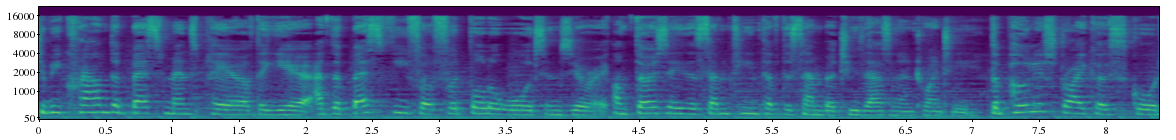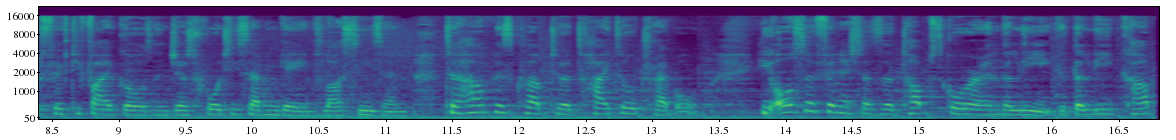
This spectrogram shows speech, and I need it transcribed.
to be crowned the best men's player of the year at the Best FIFA Football Awards in Zurich on Thursday, the 17th of December 2020. The Polish striker scored 55 goals in just 47 games last season to help his club to a title treble. He also finished as the top scorer in the league, the League Cup,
